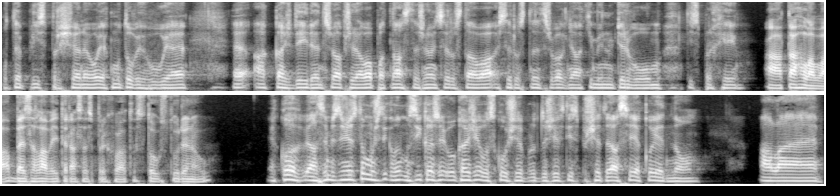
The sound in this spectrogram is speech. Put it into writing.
po teplý sprše nebo jak mu to vyhovuje eh, a každý den třeba přidává 15 vteřin, až se dostává, až se dostane třeba k nějaký minutě dvou ty sprchy. A ta hlava, bez hlavy teda se sprchovat s tou studenou? Jako, já si myslím, že to musí, musí každý, každý oskoušet, protože v té sprše to je asi jako jedno, ale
